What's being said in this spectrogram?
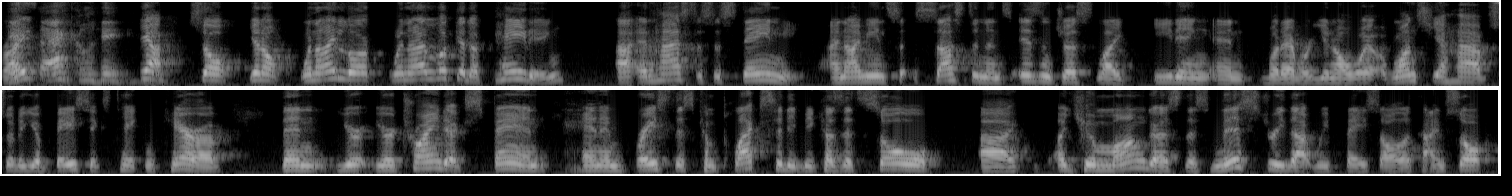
right? Exactly. Yeah. So you know, when I look when I look at a painting, uh, it has to sustain me, and I mean sustenance isn't just like eating and whatever. You know, once you have sort of your basics taken care of, then you're you're trying to expand and embrace this complexity because it's so uh, humongous, this mystery that we face all the time. So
